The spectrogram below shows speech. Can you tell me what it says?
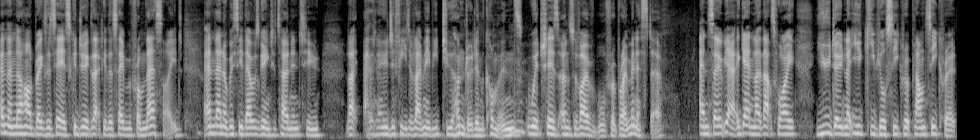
And then the hard Brexiteers could do exactly the same from their side. And then obviously that was going to turn into like, I don't know, defeat of like maybe 200 in the Commons, mm. which is unsurvivable for a Prime Minister. And so, yeah, again, like that's why you don't like you keep your secret plan secret.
